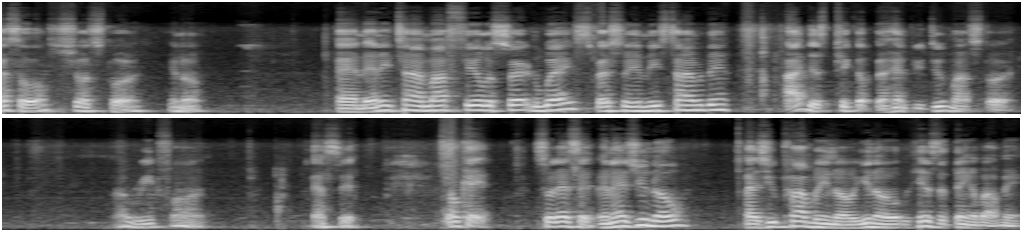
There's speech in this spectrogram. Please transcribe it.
That's all, short story, you know. And anytime I feel a certain way, especially in these times of day, I just pick up a Henry Dumas story. I read Fon. That's it. Okay, so that's it. And as you know, as you probably know, you know, here's the thing about me.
